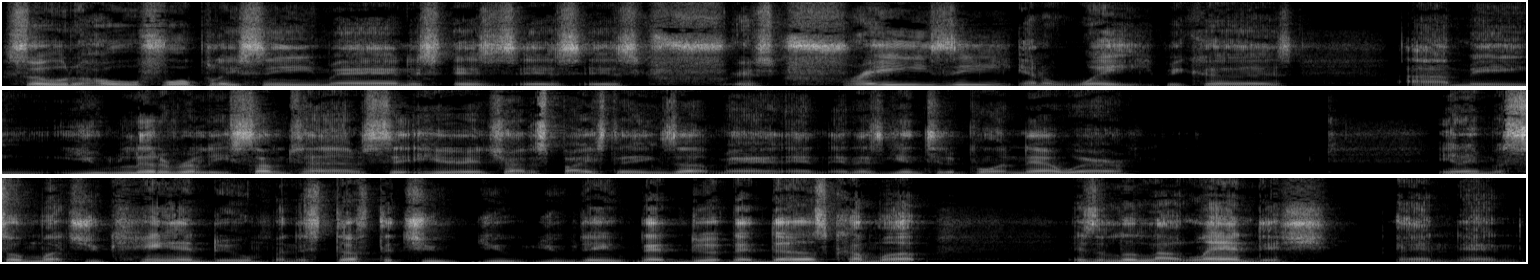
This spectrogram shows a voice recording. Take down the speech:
So the whole foreplay scene, man, is is is is is crazy in a way because I mean, you literally sometimes sit here and try to spice things up, man. And and it's getting to the point now where it ain't so much you can do, and the stuff that you you you they that do that does come up is a little outlandish, and and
